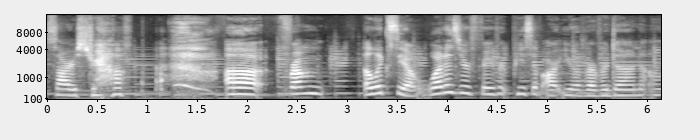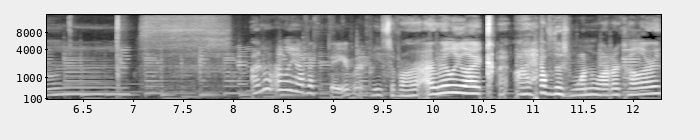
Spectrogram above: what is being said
Sorry, Strav. uh, from Elixia, what is your favorite piece of art you have ever done? Um, I don't really have a favorite piece of art. I really like, I have this one watercolor.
